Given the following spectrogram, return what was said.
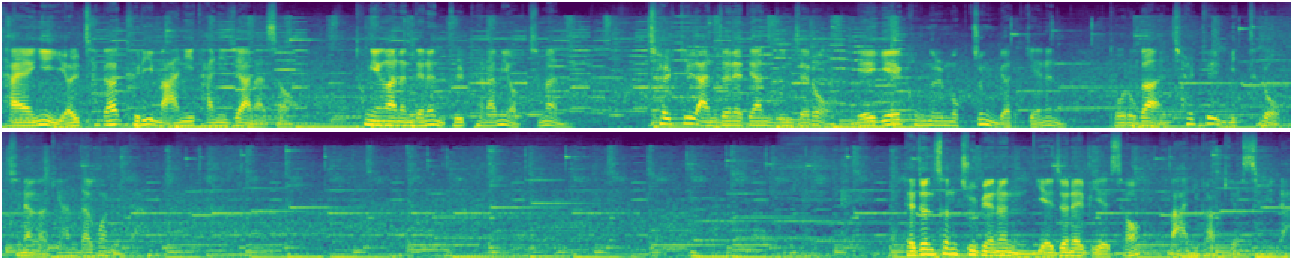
다행히 열차가 그리 많이 다니지 않아서 통행하는 데는 불편함이 없지만 철길 안전에 대한 문제로 4개의 건널목 중 몇 개는 도로가 철길 밑으로 지나가게 한다고 합니다. 대전선 주변은 예전에 비해서 많이 바뀌었습니다.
